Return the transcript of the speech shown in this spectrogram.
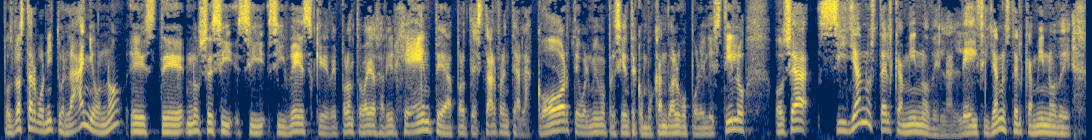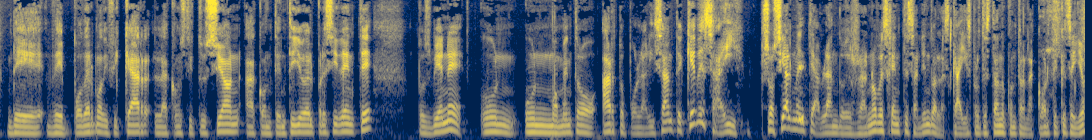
pues va a estar bonito el año, ¿no? Este, no sé si, si, si ves que de pronto vaya a salir gente a protestar frente a la corte o el mismo presidente convocando algo por el estilo. O sea, si ya no está el camino de la ley, si ya no está el camino de, de, de poder modificar la constitución a contentillo del presidente, pues viene un, un momento harto polarizante. ¿Qué ves ahí, socialmente hablando, Isra? ¿No ves gente saliendo a las calles protestando contra la Corte, qué sé yo?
